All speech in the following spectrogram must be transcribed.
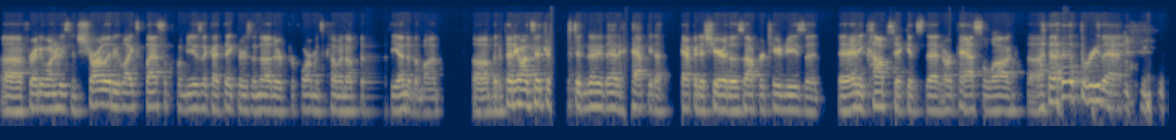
Uh, for anyone who's in Charlotte who likes classical music, I think there's another performance coming up at the end of the month. Uh, but if anyone's interested in any of that, happy to happy to share those opportunities and, and any comp tickets that are passed along uh, through that.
